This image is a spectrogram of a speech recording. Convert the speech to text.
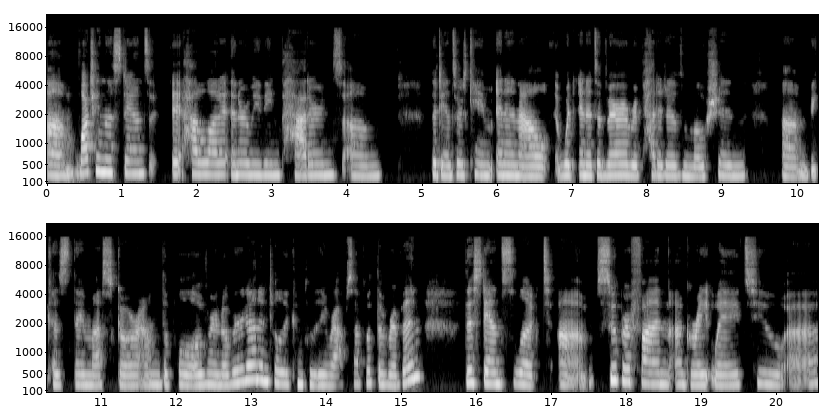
Um, watching this dance, it had a lot of interweaving patterns. Um, the dancers came in and out, and it's a very repetitive motion um, because they must go around the pole over and over again until it completely wraps up with the ribbon. This dance looked um, super fun, a great way to, uh,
